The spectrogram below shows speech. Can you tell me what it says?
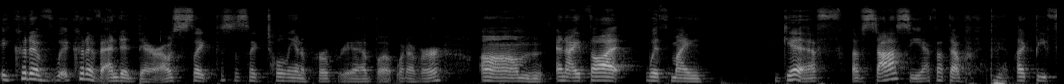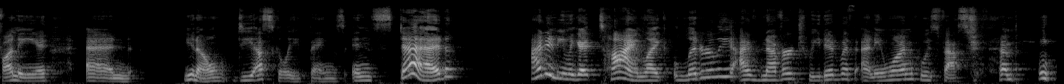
it could have it could have ended there. I was just like this is like totally inappropriate but whatever um and i thought with my gif of Stassi, I thought that would be, like be funny and you know de-escalate things. Instead, I didn't even get time. Like literally, I've never tweeted with anyone who is faster than me.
